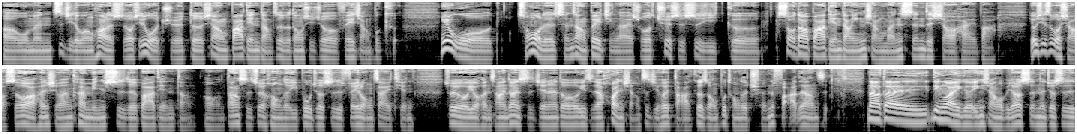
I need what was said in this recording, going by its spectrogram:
呃我们自己的文化的时候，其实我觉得像八点档这个东西就非讲不可。因为我从我的成长背景来说，确实是一个受到八点档影响蛮深的小孩吧。尤其是我小时候啊，很喜欢看民视的八点档哦。当时最红的一部就是《飞龙在天》，所以我有很长一段时间呢，都一直在幻想自己会打各种不同的拳法这样子。那在另外一个影响我比较深的就是。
